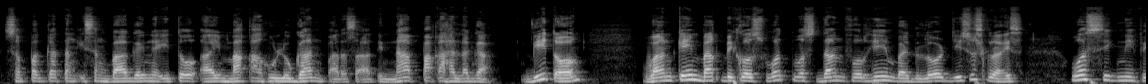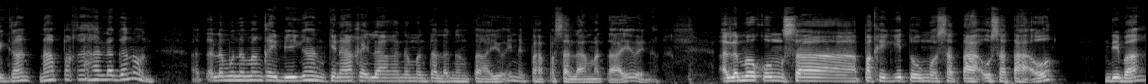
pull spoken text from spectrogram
sapagkat ang isang bagay na ito ay makahulugan para sa atin. Napakahalaga. Dito, one came back because what was done for him by the Lord Jesus Christ was significant. Napakahalaga nun. At alam mo naman kaibigan, kinakailangan naman talagang tayo, eh, nagpapasalamat tayo. Eh, no? Alam mo kung sa pakikitungo sa tao sa tao, di ba?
